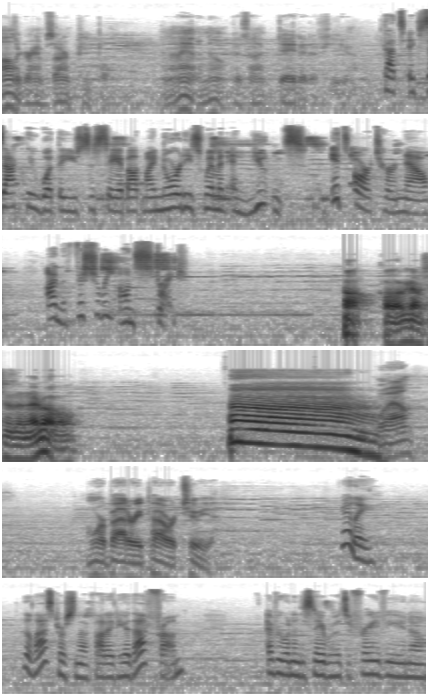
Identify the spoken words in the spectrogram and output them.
holograms aren't people. And I had to know because I've dated a few. That's exactly what they used to say about minorities, women, and mutants. It's our turn now. I'm officially on strike. Ah, o, hologram się zdenerwował. A, Well, more ah. Battery power to you. Really? You're the last person I thought I'd hear that from. Everyone in this neighborhood's afraid of you, you know.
